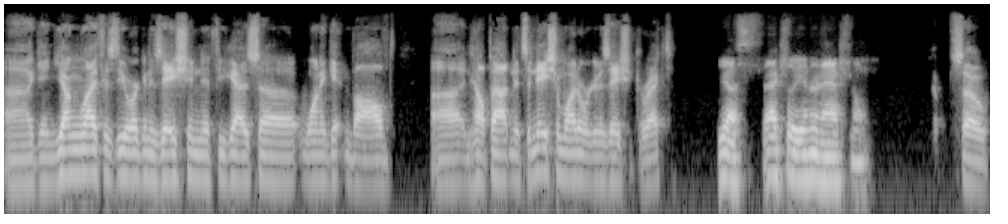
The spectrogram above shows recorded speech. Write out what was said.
Uh, again, Young Life is the organization. If you guys uh, want to get involved uh, and help out, and it's a nationwide organization, correct? Yes, actually international. So,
